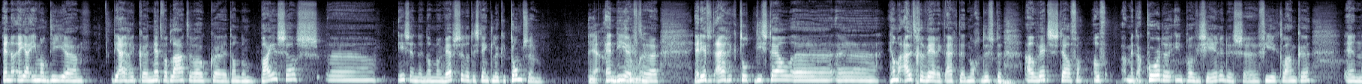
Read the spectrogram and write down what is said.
en, en ja, iemand die, die eigenlijk eh, net wat later ook eh, dan Don Bias zelfs eh, is. En, en dan bij Webster, dat is denk ik Lucky Thompson. Ja, En die heeft, ja, die heeft het eigenlijk tot die stijl helemaal uitgewerkt. Eigenlijk de, nog dus de ouderwetse stijl van over, met akkoorden improviseren. Dus vier klanken. En,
